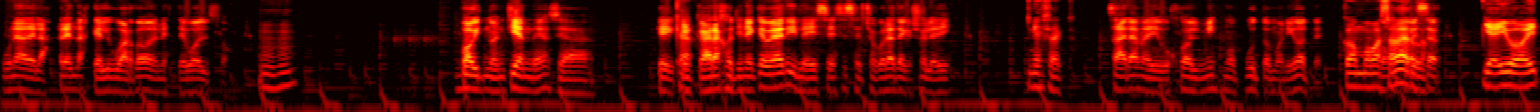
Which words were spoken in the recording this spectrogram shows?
una de las prendas que él guardó en este bolso. Ujú. Boyd no entiende, o sea, ¿qué, carajo tiene que ver? Y le dice, ese es el chocolate que yo le di. Exacto. Sara me dibujó el mismo puto monigote. ¿Cómo vas ¿Cómo a verlo? ser? Y ahí voy.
